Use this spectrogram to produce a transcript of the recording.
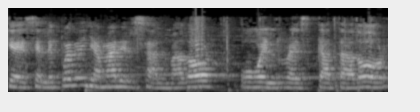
que se le puede llamar el salvador o el rescatador.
